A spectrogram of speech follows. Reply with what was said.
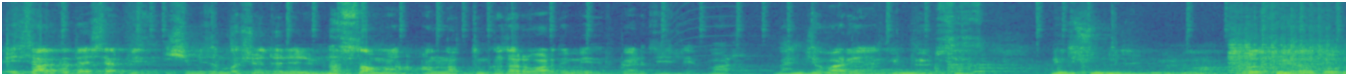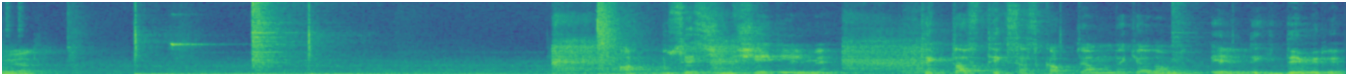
Neyse arkadaşlar biz işimizin başına dönelim. Nasıl ama? Anlattığım kadar var değil mi ürperticiyle? Var. Bence var yani bilmiyorum siz ne düşündüğünüzü bilmiyorum ama. Burası mı ya? Doğru mu geldi? Abi bu ses şimdi şey değil mi? Texas, Texas kapsamındaki adamın elindeki demiri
